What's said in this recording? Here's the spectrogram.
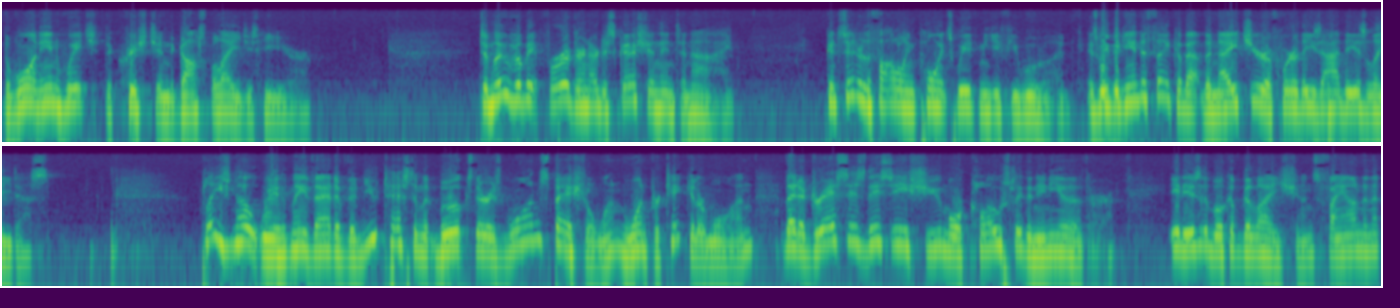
the one in which the Christian, the gospel age is here. To move a bit further in our discussion then tonight, Consider the following points with me, if you would, as we begin to think about the nature of where these ideas lead us. Please note with me that of the New Testament books, there is one special one, one particular one, that addresses this issue more closely than any other. It is the book of Galatians, found in the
